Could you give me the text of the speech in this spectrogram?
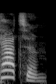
Katim.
